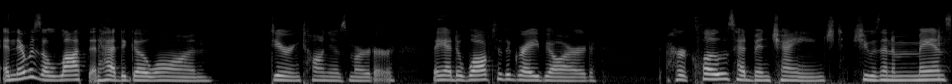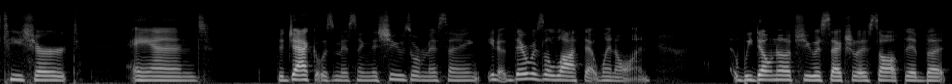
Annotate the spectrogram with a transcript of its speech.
And there was a lot that had to go on during Tawnya's murder. They had to walk to the graveyard. Her clothes had been changed. She was in a man's t shirt and the jacket was missing. The shoes were missing. You know, there was a lot that went on. We don't know if she was sexually assaulted, but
